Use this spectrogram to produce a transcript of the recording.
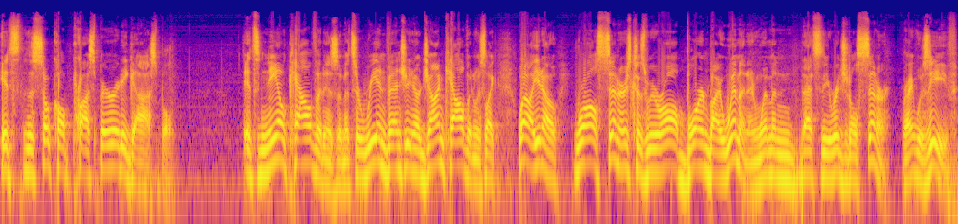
It's the so called prosperity gospel. It's neo Calvinism. It's a reinvention. You know, John Calvin was like, well, you know, we're all sinners because we were all born by women, and women, that's the original sinner, right? Was Eve.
